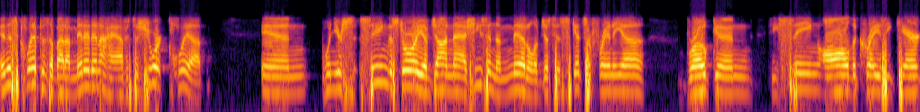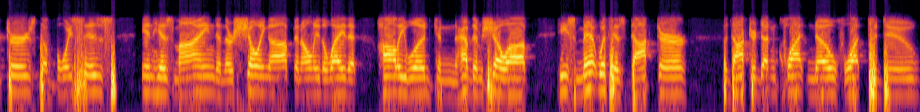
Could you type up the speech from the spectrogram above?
And this clip is about a minute and a half. It's a short clip. And when you're seeing the story of John Nash, he's in the middle of just his schizophrenia, broken. He's seeing all the crazy characters, the voices in his mind, and they're showing up in only the way that Hollywood can have them show up. He's met with his doctor the doctor doesn't quite know what to do.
